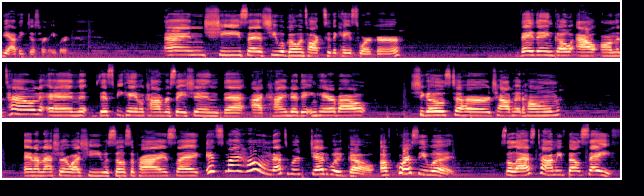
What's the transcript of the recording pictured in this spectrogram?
Yeah i think just her neighbor. And she says she will go and talk to the caseworker they then go out on the town and this became a conversation that i kind of didn't care about she goes to her childhood home and I'm not sure why she was so surprised. Like, it's my home. That's where Jed would go. Of course he would. So last time he felt safe.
